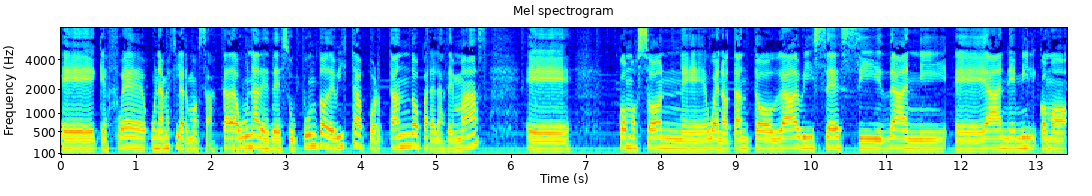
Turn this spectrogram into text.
eh, que fue una mezcla hermosa, cada una desde su punto de vista aportando para las demás, eh, como son, eh, bueno, tanto Gaby, Ceci, Dani, Anne, Mili, como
